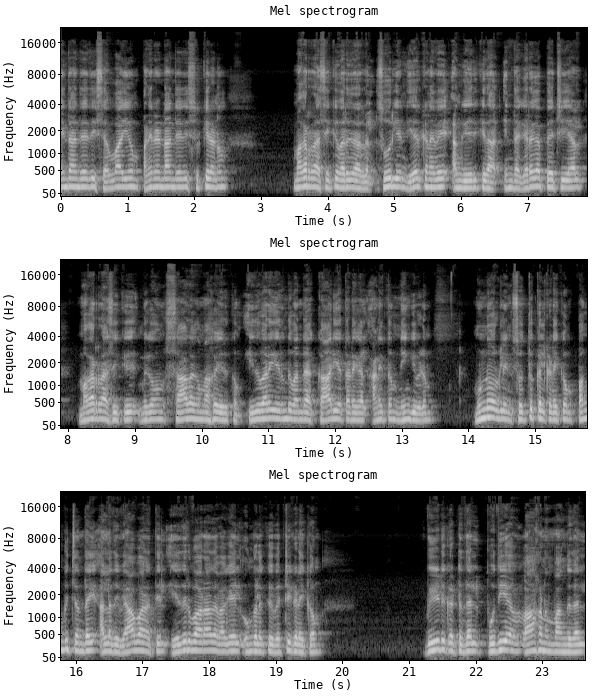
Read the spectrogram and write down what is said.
ஐந்தாம் தேதி செவ்வாயும் பன்னிரெண்டாம் தேதி சுக்கிரனும் மகர ராசிக்கு வருகிறார்கள். சூரியன் ஏற்கனவே அங்கு இருக்கிறார். இந்த கிரக பேச்சியால் மகர ராசிக்கு மிகவும் சாதகமாக இருக்கும். இதுவரை இருந்து வந்த காரிய தடைகள் அனைத்தும் நீங்கிவிடும். முன்னோர்களின் சொத்துக்கள் கிடைக்கும். பங்குச்சந்தை அல்லது வியாபாரத்தில் எதிர்பாராத வகையில் உங்களுக்கு வெற்றி கிடைக்கும். வீடு கட்டுதல் புதிய வாகனம் வாங்குதல்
